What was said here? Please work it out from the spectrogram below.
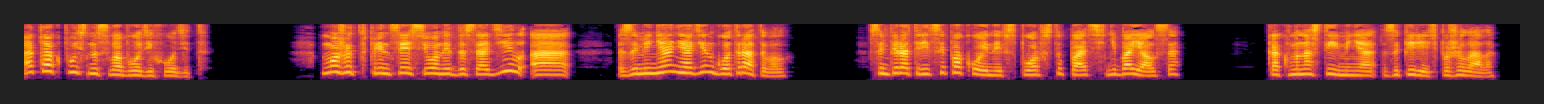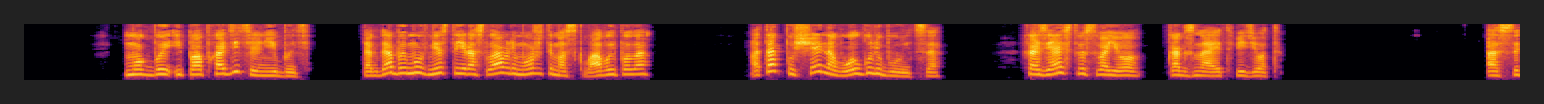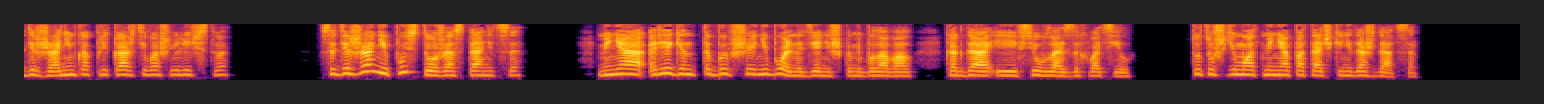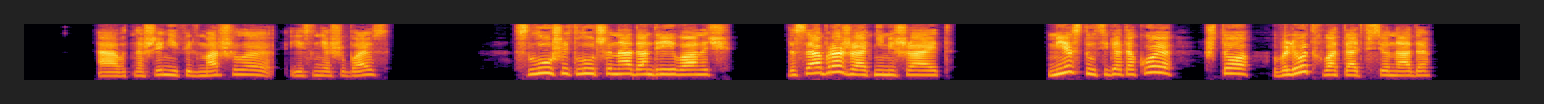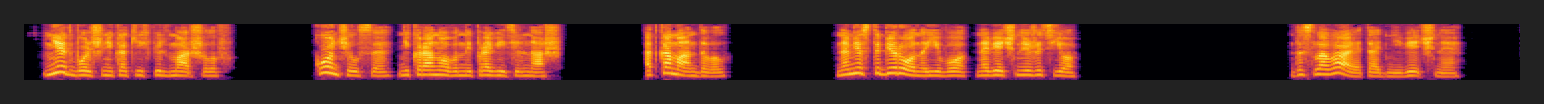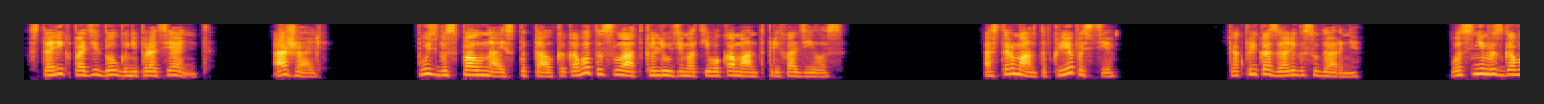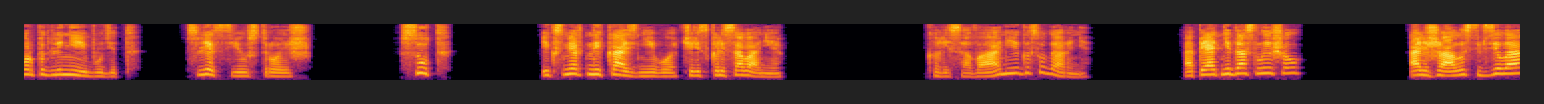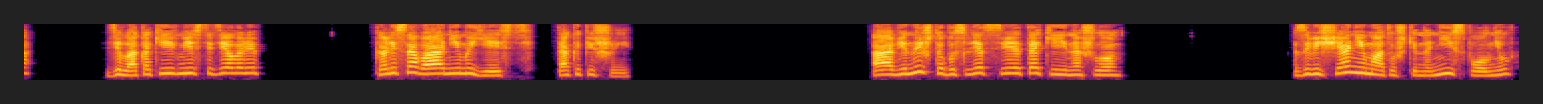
а так пусть на свободе ходит. Может, принцессе он и досадил, а за меня не один год ратовал. С императрицей покойной в спор вступать не боялся, как в монастырь меня запереть пожелала. Мог бы и пообходительнее быть, Тогда бы ему вместо Ярославля, может, и Москва выпала. А так пущай на Волгу любуется. Хозяйство свое, как знает, ведет. А с содержанием как прикажете, ваше величество? Содержание пусть тоже останется. Меня регент-то бывший не больно денежками баловал, когда и всю власть захватил. Тут уж ему от меня по тачке не дождаться. А в отношении фельдмаршала, если не ошибаюсь, слушать лучше надо, Андрей Иванович, да соображать не мешает. Место у тебя такое, что в лед хватать все надо. Нет больше никаких фельдмаршалов. Кончился некоронованный правитель наш. Откомандовал. На место Берона его на вечное житье. Да слова это одни вечные. Старик поди долго не протянет. А жаль. Пусть бы сполна испытал, каково-то сладко людям от его команд приходилось. Астерман-то в крепости? Как приказали государыне. Вот с ним разговор подлиннее будет. Следствие устроишь. Суд и к смертной казни его через колесование. Колесование, государыня? Опять не дослышал? Аль жалость взяла? Дела какие вместе делали? Колесованием и есть, так и пиши. А вины, чтобы следствие такие нашло. Завещание матушкина не исполнил,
